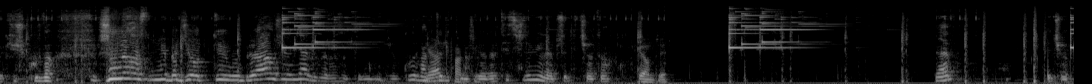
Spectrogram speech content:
Jakiś kurwa... Żelazny mnie będzie od tyłu brał, że jak zaraz od tyłu będzie? Kurwa, Nie, który ty czwarty. masz level? Ty jesteś do mnie lepszy, ty cioto. Piąty. Nie? Ty cioto.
